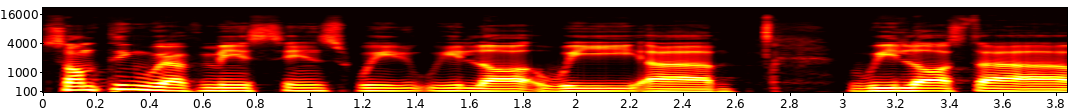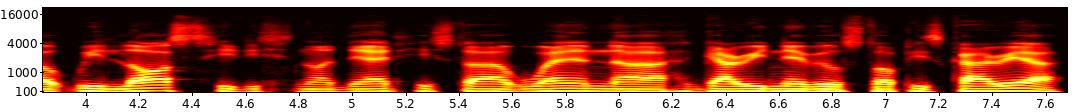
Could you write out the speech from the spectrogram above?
something we have missed since we we lost we uh, we lost uh, we lost. He's not dead he's uh, when uh, Gary Neville stopped his career.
